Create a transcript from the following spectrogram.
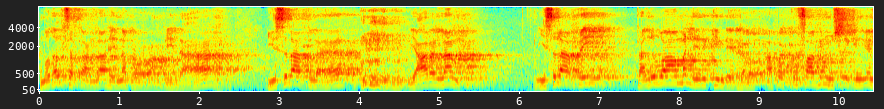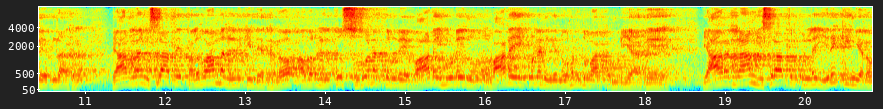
முதல் சட்டம் அல்லாஹ் என்ன போடுறான் அப்படின்னா இஸ்லாத்தில் யாரெல்லாம் இஸ்லாத்தை தழுவாமல் இருக்கின்றீர்களோ அப்போ குஃபார்கள் முஸ்லிக்கிங்கள் இருந்தார்கள். யாரெல்லாம் இஸ்லாத்தை தழுவாமல் இருக்கின்றீர்களோ அவர்களுக்கு சுவனத்தினுடைய வாடை கூட நு- வாடையை கூட நீங்கள் நுகர்ந்து பார்க்க முடியாது. யாரெல்லாம் இஸ்லாத்திற்குள்ளே இருக்கீங்களோ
